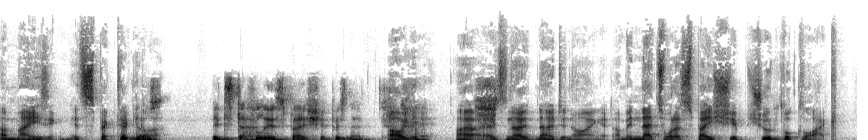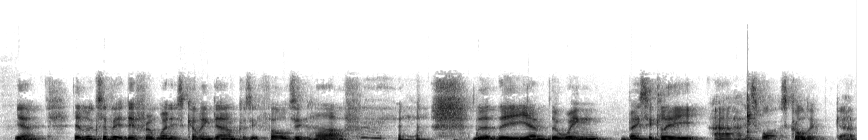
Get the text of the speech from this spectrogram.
amazing. It's spectacular. It. It's definitely a spaceship, isn't it? Oh yeah, oh, there's no no denying it. I mean, that's what a spaceship should look like. Yeah, it looks a bit different when it's coming down because it folds in half. the the um, the wing basically uh, it's what's called a, a,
